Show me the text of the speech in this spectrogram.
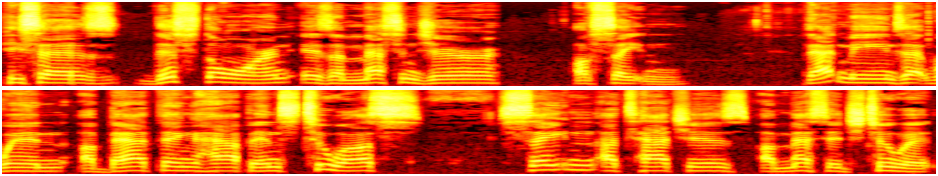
He says, This thorn is a messenger of Satan. That means that when a bad thing happens to us, Satan attaches a message to it.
